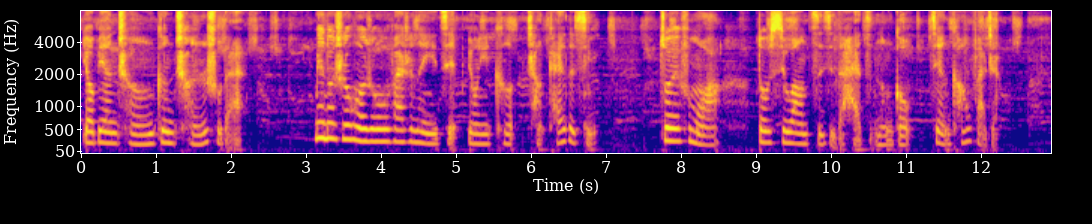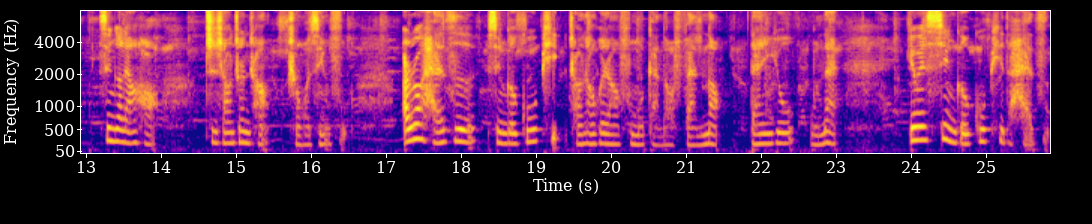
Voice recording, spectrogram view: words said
要变成更成熟的爱，面对生活中发生的一切，用一颗敞开的心。作为父母啊。都希望自己的孩子能够健康发展，性格良好，智商正常，生活幸福。而若孩子性格孤僻，常常会让父母感到烦恼、担忧、无奈。因为性格孤僻的孩子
